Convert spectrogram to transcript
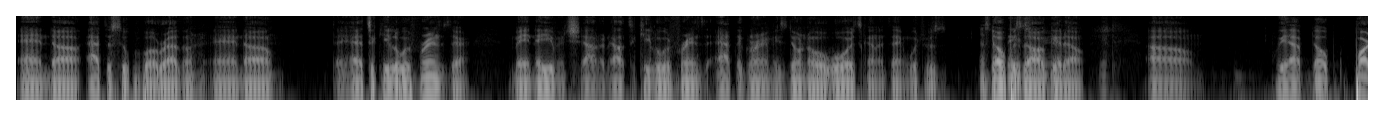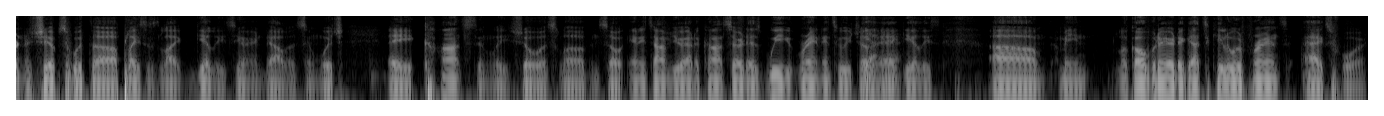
and uh, at the Super Bowl rather, and uh, they had tequila with friends there. I mean, they even shouted out tequila with friends at the Grammys during the awards kind of thing, which was That's dope as all yeah. get out. Yeah. Um, we have dope partnerships with uh, places like Gilley's here in Dallas, in which they constantly show us love. And so, anytime you're at a concert, as we ran into each other Yeah, at Gilley's, um, I mean, look over there. They got tequila with friends. Ask for it.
